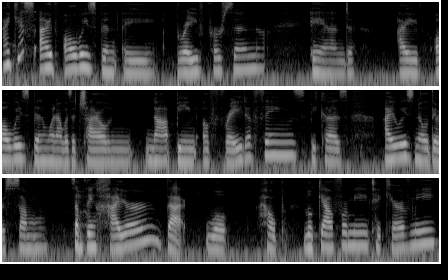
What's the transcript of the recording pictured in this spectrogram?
I guess I've always been a brave person and I've always been when I was a child not being afraid of things because I always know there's some something higher that will help look out for me, take care of me.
